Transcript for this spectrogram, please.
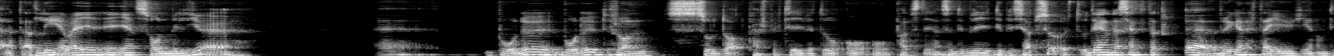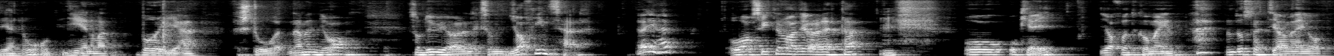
att, att leva i, i en sån miljö. Eh, både, både utifrån soldatperspektivet och, och, och Palestina. Så det, blir, det blir så absurt. Och det enda sättet att överbrygga detta är ju genom dialog. Genom att börja förstå att, nej men jag, som du gör, liksom, jag finns här. Jag är här. Och avsikten var att göra detta. Och okej, jag får inte komma in. Men då sätter jag mig och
